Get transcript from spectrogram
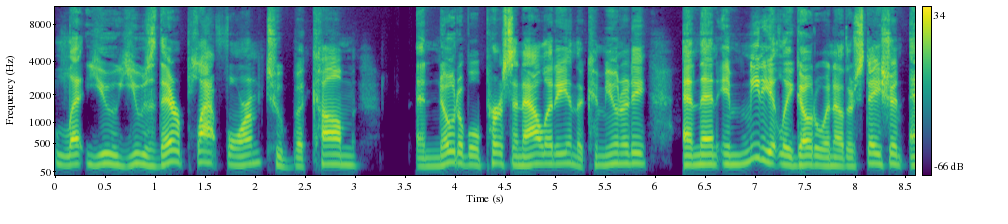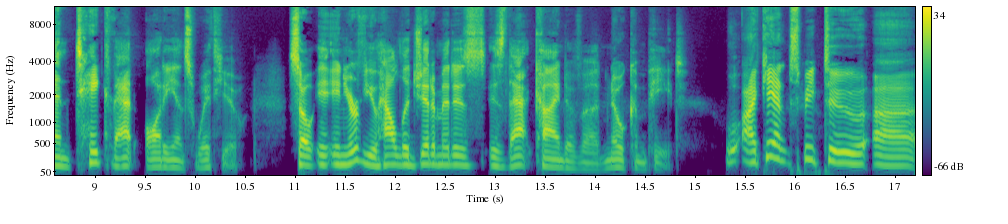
let you use their platform to become a notable personality in the community and then immediately go to another station and take that audience with you. So, in, your view, how legitimate is is that kind of a no compete? Well, I can't speak to uh,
